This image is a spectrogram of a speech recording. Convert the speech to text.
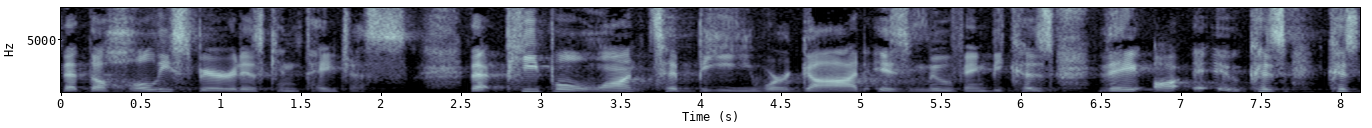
that the Holy Spirit is contagious. That people want to be where God is moving because they are, eh, because, because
